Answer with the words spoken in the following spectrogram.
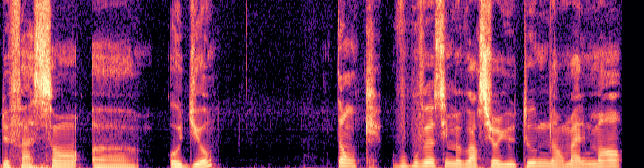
de façon euh, audio. Donc, vous pouvez aussi me voir sur YouTube. Normalement,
